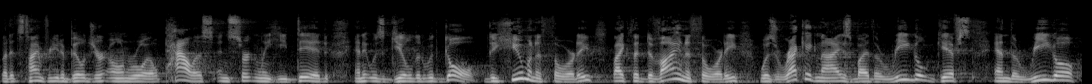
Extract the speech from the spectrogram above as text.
but it's time for you to build your own royal palace. And certainly he did. And it was gilded with gold. The human authority, like the divine authority, was recognized by the regal gifts and the regal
